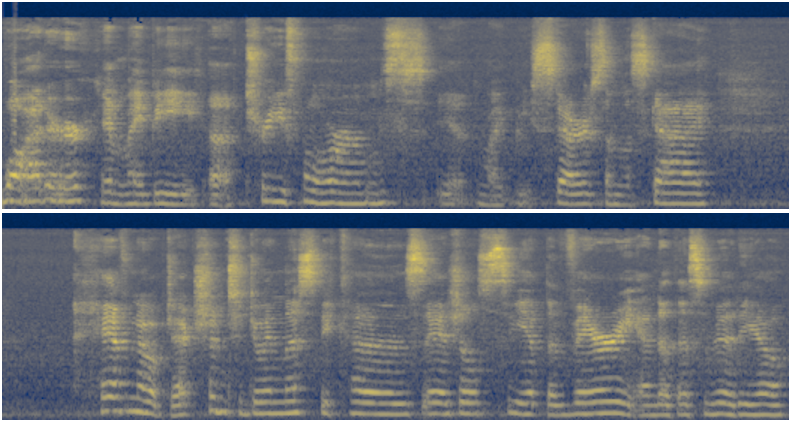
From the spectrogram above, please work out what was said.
water, it might be uh, tree forms, it might be stars in the sky. I have no objection to doing this because as you'll see at the very end of this video,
